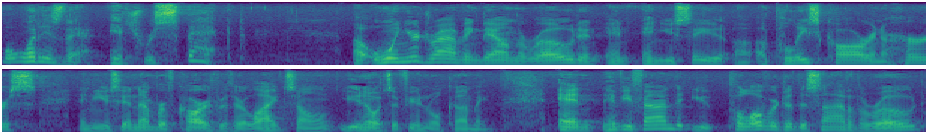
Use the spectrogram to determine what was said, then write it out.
Well, what is that? It's respect. Uh, when you're driving down the road and, and, and you see a, a police car and a hearse and you see a number of cars with their lights on, you know it's a funeral coming. And have you found that you pull over to the side of the road?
